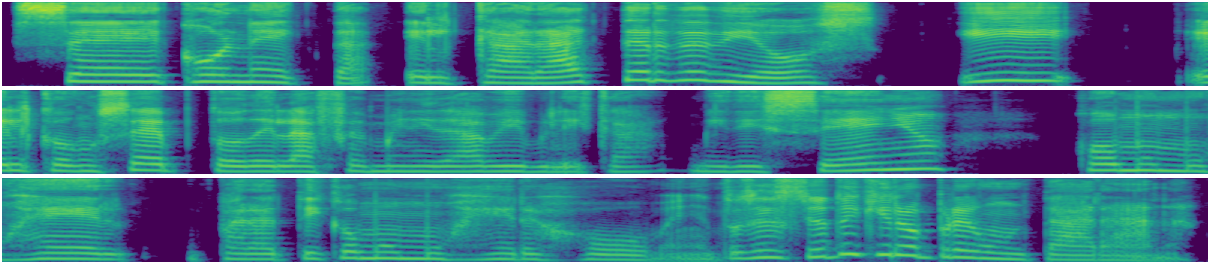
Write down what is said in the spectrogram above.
se conecta el carácter de Dios y el concepto de la feminidad bíblica, mi diseño como mujer, para ti como mujer joven. Entonces yo te quiero preguntar, Ana,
